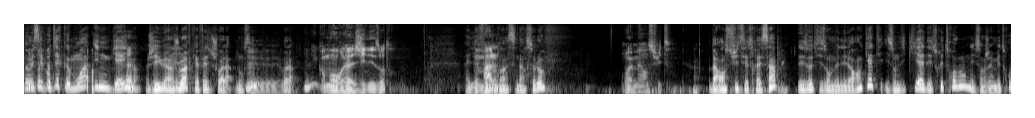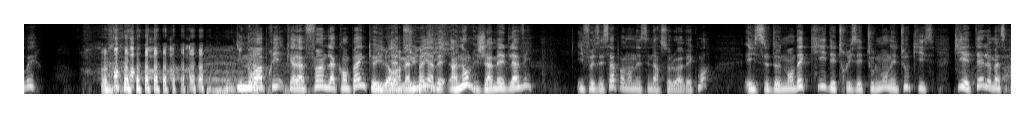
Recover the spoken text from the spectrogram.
Non, mais c'est pour dire que moi, in-game, j'ai eu un joueur qui a fait ce choix-là. Donc c'est... Voilà. Et comment ont réagi les autres? Il fait Mal. pendant un scénar solo. Ouais, mais ensuite. Bah ensuite, c'est très simple. Les autres, ils ont mené leur enquête. Ils ont dit qui a détruit Troglonde. Ils n'ont jamais trouvé. ils n'ont appris qu'à la fin de la campagne que Il leur a Ilian même pas dit. avait. Ah non, mais jamais de la vie. Ils faisaient ça pendant des scénars solo avec moi. Et ils se demandaient qui détruisait tout le monde et tout, qui, qui était le massacre.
